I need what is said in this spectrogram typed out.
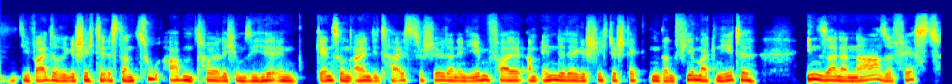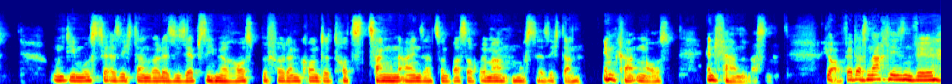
Die weitere Geschichte ist dann zu abenteuerlich, um sie hier in Gänze und allen Details zu schildern. In jedem Fall am Ende der Geschichte steckten dann vier Magnete in seiner Nase fest und die musste er sich dann, weil er sie selbst nicht mehr rausbefördern konnte, trotz Zangeneinsatz und was auch immer, musste er sich dann im Krankenhaus entfernen lassen. Ja, wer das nachlesen will,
